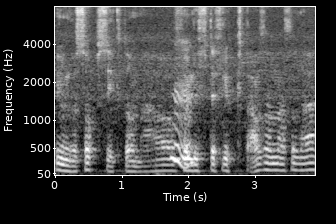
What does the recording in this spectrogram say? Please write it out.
unngå soppsykdommer og få Mm. luft til frukter og sånn. altså Da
